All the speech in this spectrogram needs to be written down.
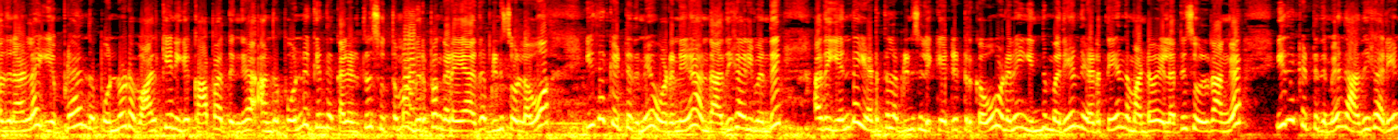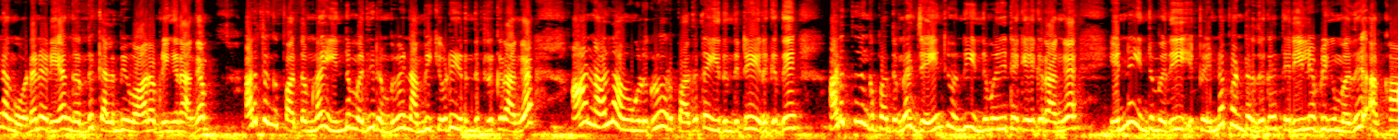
அதனால எப்படியா இந்த பொண்ணோட வாழ்க்கையை நீங்கள் காப்பாற்றுங்க அந்த பொண்ணுக்கு இந்த கல்யாணத்தில் சுத்தமாக விருப்பம் கிடையாது அப்படின்னு சொல்லவும் இதை கெட்டதுமே உடனே அந்த அதிகாரி வந்து அது எந்த இடத்துல? அப்படின்னு சொல்லி கேட்டுட்டு இருக்கவும் உடனே இந்த மாதிரியே அந்த இடத்தையும் இந்த மண்டபம் எல்லாத்தையும் சொல்கிறாங்க இது கெட்டதுமே அந்த அதிகாரியை நாங்கள் உடனடியாக அங்கேருந்து கிளம்பி வாரோம் அப்படிங்கிறாங்க. அடுத்தவங்க பார்த்தோம்னா இந்துமதி ரொம்பவே நம்பிக்கையோடு இருந்துட்டு இருக்கிறாங்க ஆனாலும் அவங்களுக்குள்ள ஒரு பதட்டம் இருந்துட்டே இருக்குது. அடுத்தவங்க பார்த்தோம்னா ஜெயந்தி வந்து இந்துமதிட்ட கேட்குறாங்க என்ன இந்துமதி இப்போ என்ன பண்ணுறதுக்கு தெரியல அப்படிங்கும்போது அக்கா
